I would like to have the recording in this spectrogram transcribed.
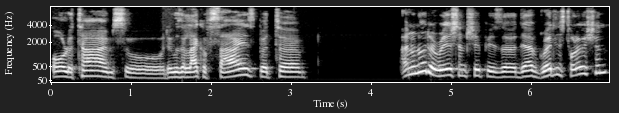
all the time. So there was a lack of size, but uh, I don't know. The relationship is uh, they have great installation.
